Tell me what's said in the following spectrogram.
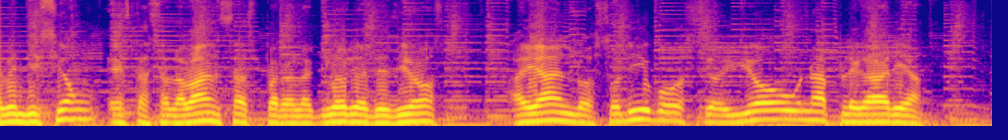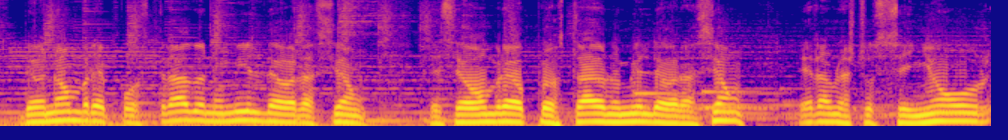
Qué bendición estas alabanzas para la gloria de Dios. Allá en los olivos se oyó una plegaria de un hombre postrado en humilde oración. Ese hombre postrado en humilde oración era nuestro Señor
